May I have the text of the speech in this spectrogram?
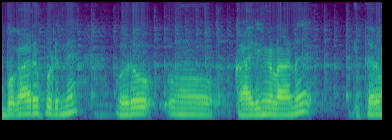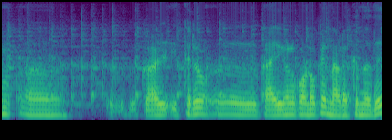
ഉപകാരപ്പെടുന്ന ഓരോ കാര്യങ്ങളാണ് ഇത്തരം ഇത്തരം കാര്യങ്ങൾ കൊണ്ടൊക്കെ നടക്കുന്നത്.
